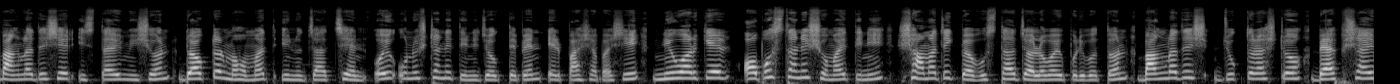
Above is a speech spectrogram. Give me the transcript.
বাংলাদেশের স্থায়ী মিশন ডক্টর মোহাম্মদ ইনুজ যাচ্ছেন। ওই অনুষ্ঠানে তিনি যোগ দেবেন। এর পাশাপাশি নিউ অবস্থানের সময় তিনি সামাজিক ব্যবস্থা জলবায়ু পরিবর্তন বাংলাদেশ যুক্তরাষ্ট্র ব্যবসায়ী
